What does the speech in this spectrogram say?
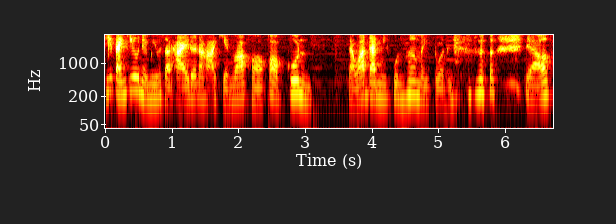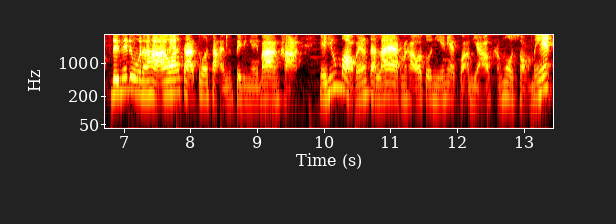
ที่ thank you เนี่ยมีภาษาไทยด้วยนะคะ เขียนว่าขอขอบคุณ แต่ว่าดันมีคุณเพิ่มมาอีกตัวหนึ่งเดี๋ยวดึงให้ดูนะคะว่าสาตัวสายมันเป็นยังไงบ้างค่ะ อย่างที่ผมบอกไปตั้งแต่แรกนะคะว่าตัวนี้เนี่ยความยาวทั้งหมด 2 เมตร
